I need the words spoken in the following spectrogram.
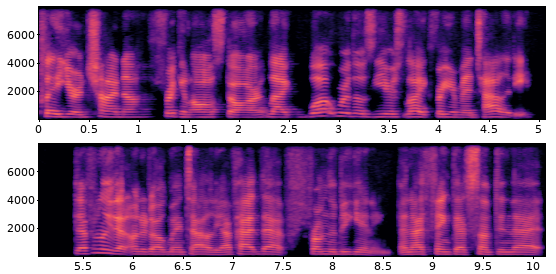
play year in china freaking all-star like what were those years like for your mentality? Definitely that underdog mentality. I've had that from the beginning and i think that's something that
